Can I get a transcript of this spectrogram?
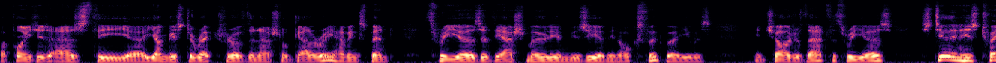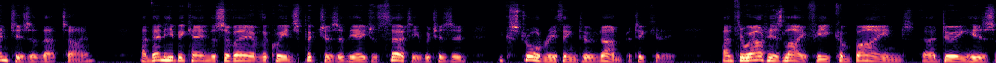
appointed as the uh, youngest director of the National Gallery, having spent three years at the Ashmolean Museum in Oxford, where he was in charge of that for three years, still in his 20s at that time. And then he became the surveyor of the Queen's pictures at the age of 30, which is an extraordinary thing to have done, particularly. And throughout his life, he combined uh, doing his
